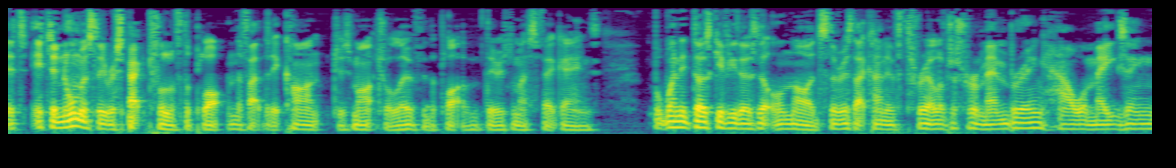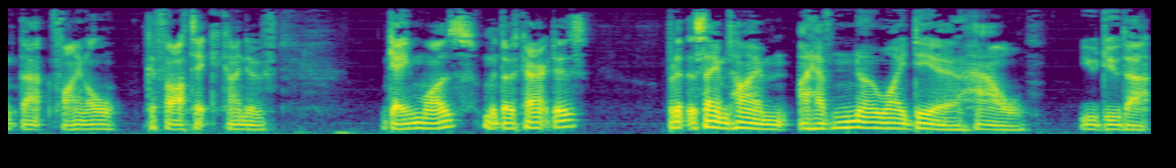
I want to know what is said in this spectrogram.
it's, it's enormously respectful of the plot and the fact that it can't just march all over the plot of the original Mass Effect games. But when it does give you those little nods, there is that kind of thrill of just remembering how amazing that final cathartic kind of game was with those characters. But at the same time, I have no idea how you do that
